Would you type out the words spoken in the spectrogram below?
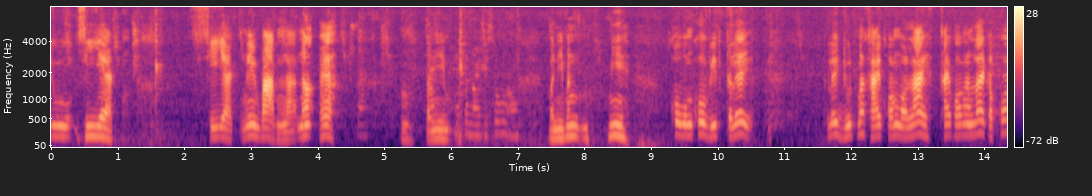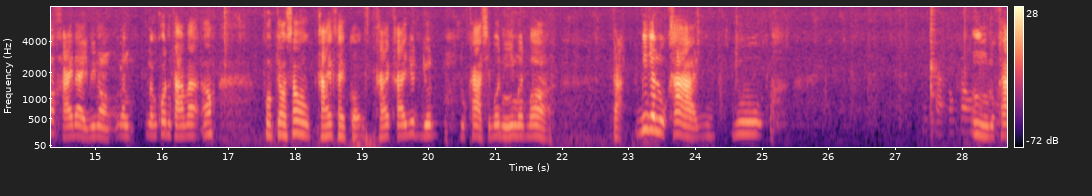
อยู่สี่แยกสี่แยกในบ้านละเนาะแพ่จ้ะอืมวันนี้ให้ป้าน้อยไปส่งเอาวันนี้มันมีโควงโควิดก็เลยก็ เลยหยุดมาขายของออนไลน์ขายของออนไลน์กับพ่อขายได้พี่น้องบางบางคนถามว่า เอ้าพวกเจ้าเศร้าขายขายก็ขายขายหยุดหยุดลูกค้าสิบหนี้เมื่อบ่กะมีแต่ลูกค้าอยู่ลูกค้าเก่าๆอืมลูกค้า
